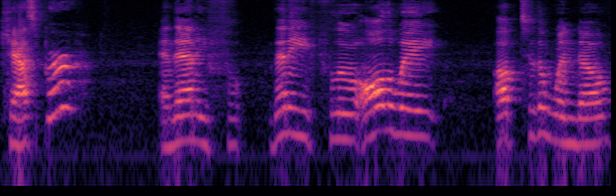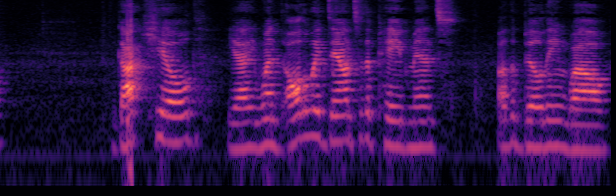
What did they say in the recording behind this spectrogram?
Casper? And then he, then he flew all the way up to the window, got killed. Yeah, he went all the way down to the pavement of the building while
